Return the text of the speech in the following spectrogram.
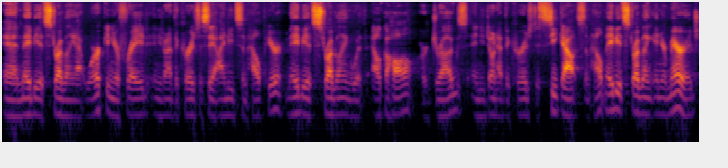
and maybe it's struggling at work and you're afraid and you don't have the courage to say, I need some help here. Maybe it's struggling with alcohol or drugs and you don't have the courage to seek out some help. Maybe it's struggling in your marriage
